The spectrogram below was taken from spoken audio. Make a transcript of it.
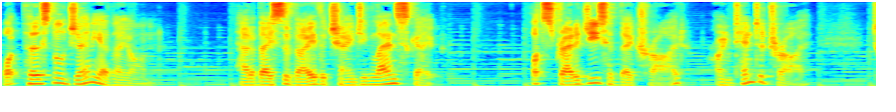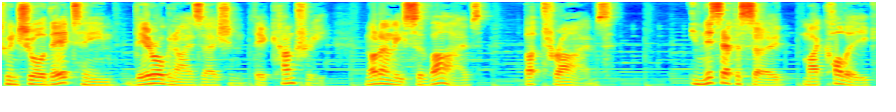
What personal journey are they on? How do they survey the changing landscape? What strategies have they tried or intend to try to ensure their team, their organisation, their country not only survives but thrives? In this episode, my colleague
